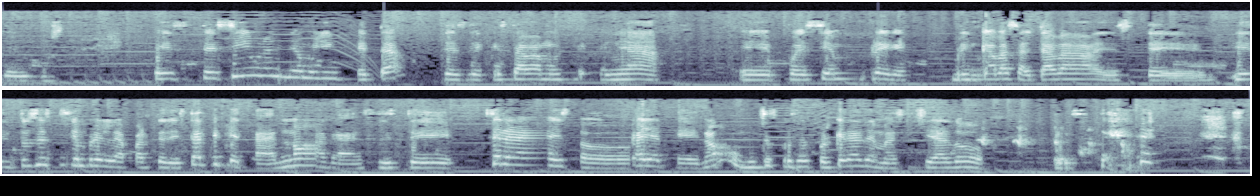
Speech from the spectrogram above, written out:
tiempos. Este, sí, una niña muy inquieta, desde que estaba muy pequeña, eh, pues siempre brincaba, saltaba, este, y entonces siempre la parte de estar quieta, no hagas, este, será esto, cállate, ¿no? Muchas cosas, porque era demasiado, este,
